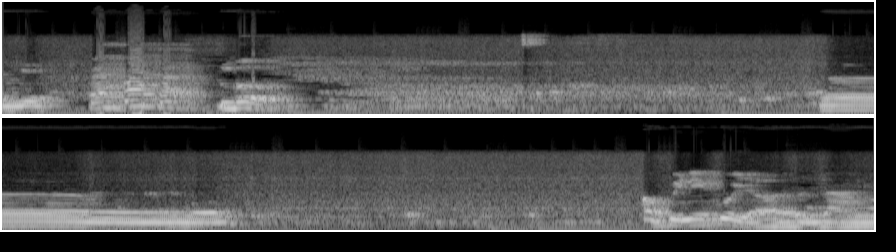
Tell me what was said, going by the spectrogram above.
jadi bu eh opini ku ya tentang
